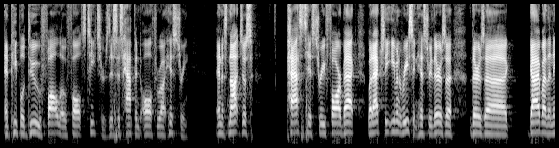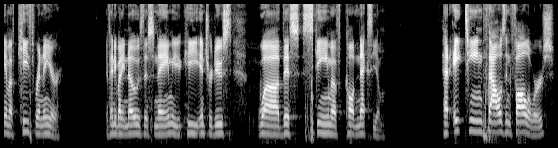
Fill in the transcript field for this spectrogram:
And people do follow false teachers. This has happened all throughout history. And it's not just past history, far back, but actually even recent history. There's a, there's a guy by the name of Keith Raniere. If anybody knows this name, he, he introduced uh, this scheme of called NXIVM. Had 18,000 followers,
